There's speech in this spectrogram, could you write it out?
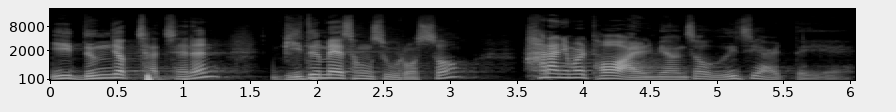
이 능력 자체는 믿음의 성숙으로서 하나님을 더 알면서 의지할 때에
